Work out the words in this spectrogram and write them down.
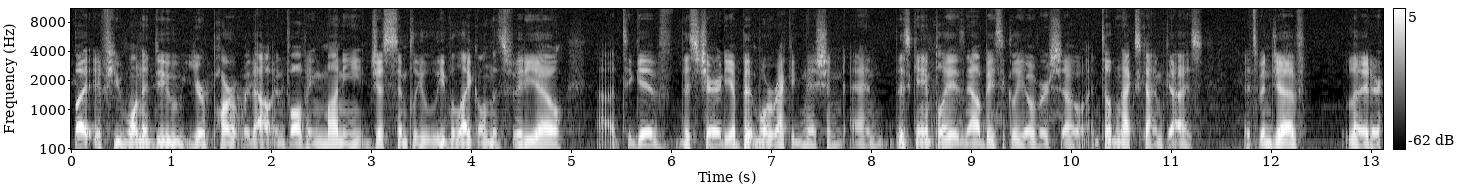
But if you want to do your part without involving money, just simply leave a like on this video uh, to give this charity a bit more recognition. And this gameplay is now basically over. So until the next time, guys, it's been Jev. Later.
